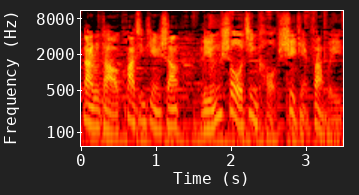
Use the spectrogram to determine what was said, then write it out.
纳入到跨境电商零售进口试点范围。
